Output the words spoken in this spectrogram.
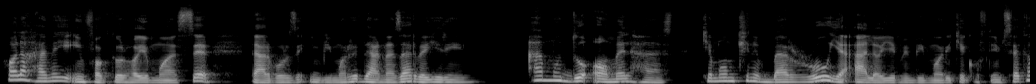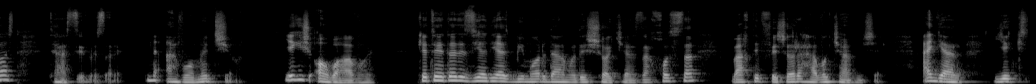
حالا همه این فاکتورهای موثر در برز این بیماری در نظر بگیریم اما دو عامل هست که ممکنه بر روی علایم بیماری که گفتیم ستاست تاثیر بذاره. این عوامل چیان؟ یکیش آب و هواه که تعداد زیادی از بیمار در مورد شاکی هستن خصوصا وقتی فشار هوا کم میشه. اگر یک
